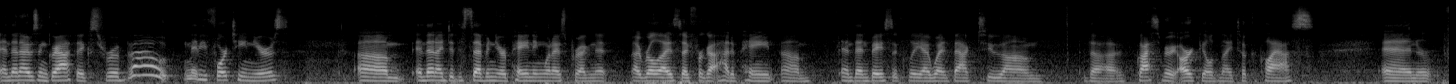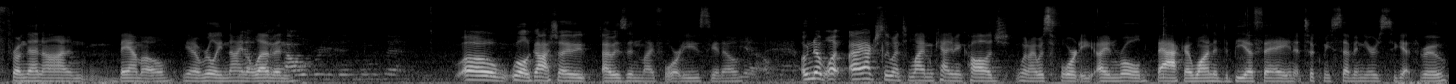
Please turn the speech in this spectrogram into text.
and then I was in graphics for about maybe 14 years. Um, and then I did the seven-year painting when I was pregnant. I realized I forgot how to paint, um, and then basically I went back to um, the Glastonbury Art Guild and I took a class. And from then on, BAMO, you know, really 9/11. How old were you then? When was that? Oh well, gosh, I I was in my 40s, you know. Yeah. Oh no, I actually went to Lyme Academy College when I was 40. I enrolled back. I wanted the BFA, and it took me seven years to get through.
